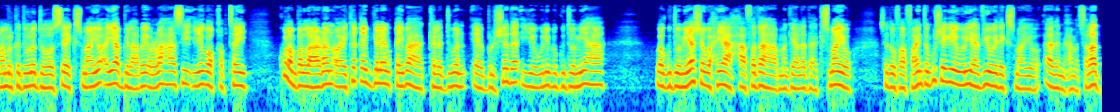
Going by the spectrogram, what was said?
Maamulka dowladda hoose ee kismaayo ayaa bilaabay ololahaasi iyagoo qabtay kulan ballaadhan oo ay ka qayb galeen qaybaha kala duwan ee bulshada iyo weliba guddoomiyaha waa guddoomiyaasha waxyaha xaafadaha magaalada kismaayo siduu faahfaahintan ku sheegaya wariyaha v o eda kismaayo aadan maxamed salaad.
